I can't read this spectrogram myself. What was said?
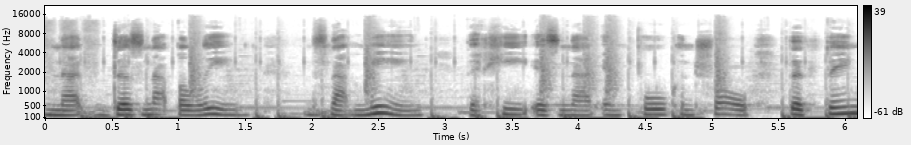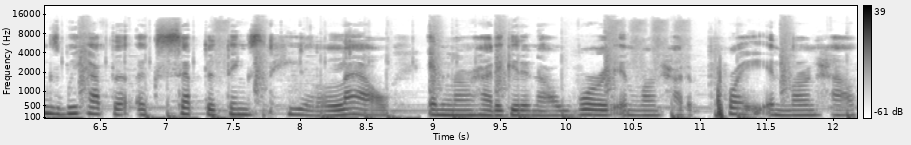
not does not believe, does not mean that He is not in full control. The things we have to accept the things that He allow and learn how to get in our word and learn how to pray and learn how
